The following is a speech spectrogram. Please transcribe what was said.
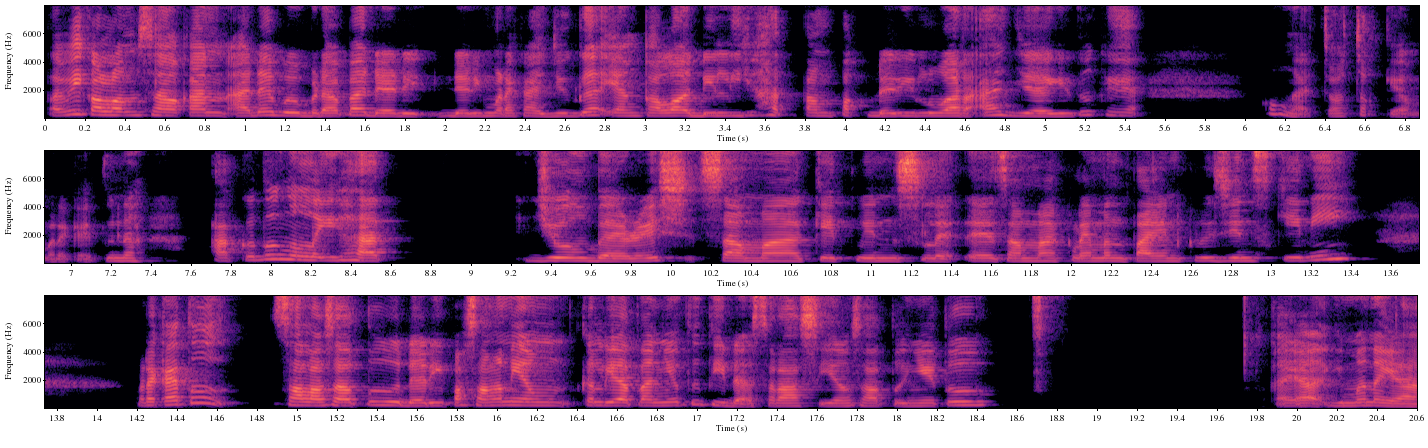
Tapi kalau misalkan ada beberapa dari dari mereka juga yang kalau dilihat tampak dari luar aja gitu kayak kok nggak cocok ya mereka itu? Nah aku tuh ngelihat Joel Barish sama Kate Winslet eh, sama Clementine Krasinski nih mereka tuh salah satu dari pasangan yang kelihatannya tuh tidak serasi. Yang satunya itu kayak gimana ya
